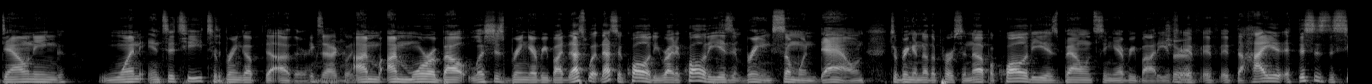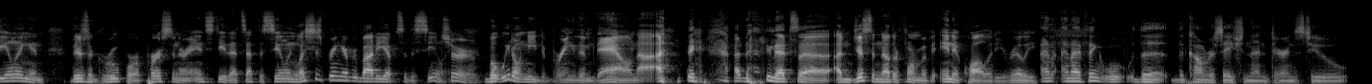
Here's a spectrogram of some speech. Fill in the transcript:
downing one entity to bring up the other. Exactly. I'm I'm more about let's just bring everybody. That's what that's equality, right? Equality isn't bringing someone down to bring another person up. Equality is balancing everybody. Sure. If, if if if the highest if this is the ceiling and there's a group or a person or entity that's at the ceiling, let's just bring everybody up to the ceiling. Sure. But we don't need to bring them down. I think I think that's uh just another form of inequality, really. And and I think the the conversation then turns to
